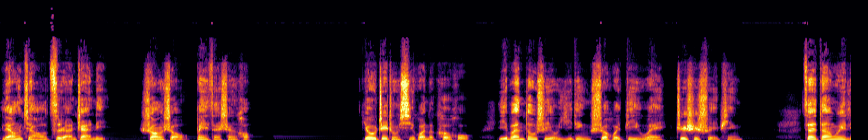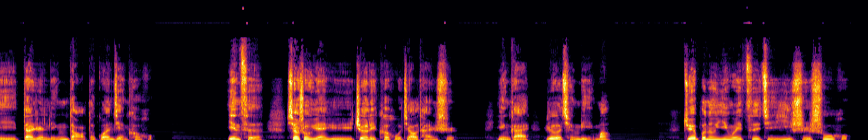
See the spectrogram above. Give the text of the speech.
两脚自然站立，双手背在身后。有这种习惯的客户，一般都是有一定社会地位、知识水平，在单位里担任领导的关键客户。因此，销售员与这类客户交谈时，应该热情礼貌，绝不能因为自己一时疏忽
